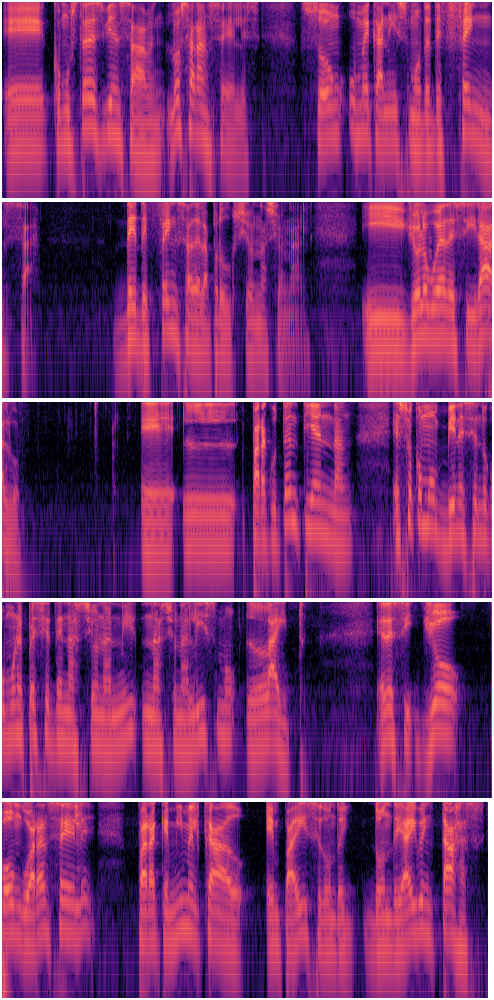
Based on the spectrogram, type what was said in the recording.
Eh, como ustedes bien saben, los aranceles son un mecanismo de defensa de defensa de la producción nacional. Y yo le voy a decir algo. Eh, para que ustedes entiendan, eso como viene siendo como una especie de nacionalismo light. Es decir, yo pongo aranceles para que mi mercado en países donde, donde hay ventajas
